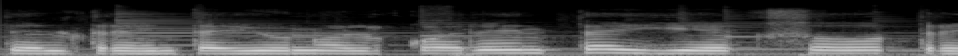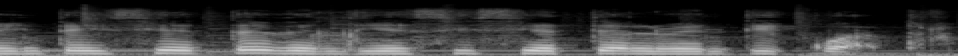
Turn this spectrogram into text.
del 31 al 40 y Éxodo 37 del 17 al 24.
